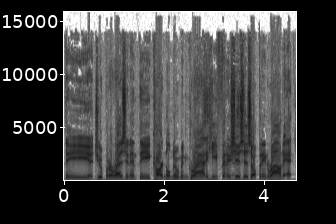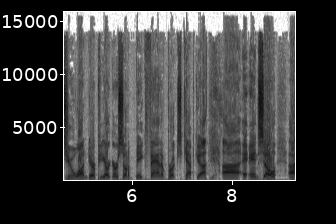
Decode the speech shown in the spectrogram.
the Jupiter resident, the Cardinal Newman grad. Yes. He finishes Yes. his opening round at two under. Pierre Garcon, a big fan of Brooks Koepka. Yes. Uh, and so uh,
